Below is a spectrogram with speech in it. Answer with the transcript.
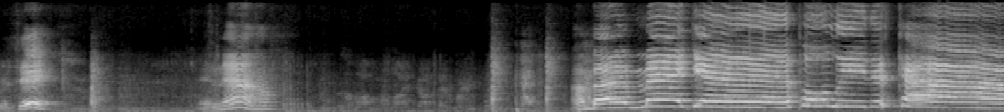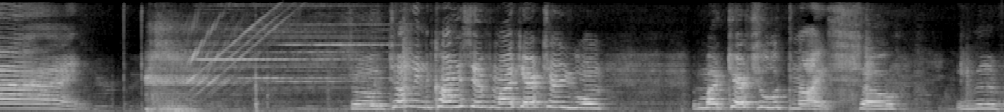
That's it. And now, I'm about to make it fully this time. So tell me in the comments if my character you want if my character look nice. So even if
